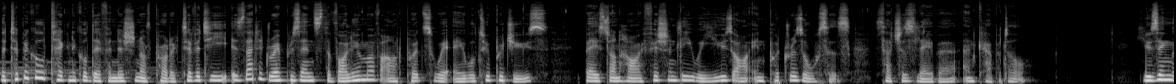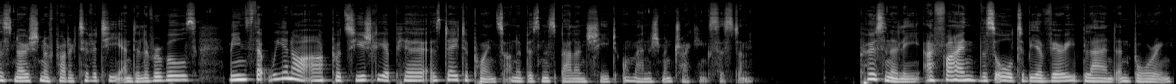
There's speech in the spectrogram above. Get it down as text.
The typical technical definition of productivity is that it represents the volume of outputs we're able to produce based on how efficiently we use our input resources, such as labor and capital. Using this notion of productivity and deliverables means that we and our outputs usually appear as data points on a business balance sheet or management tracking system. Personally, I find this all to be a very bland and boring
